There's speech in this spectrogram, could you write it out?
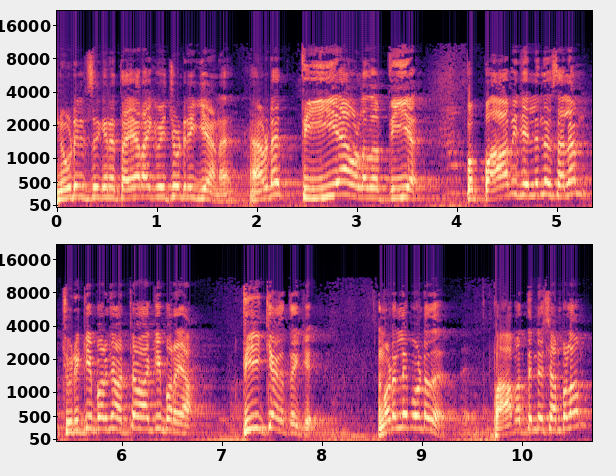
നൂഡിൽസ് ഇങ്ങനെ തയ്യാറാക്കി വെച്ചുകൊണ്ടിരിക്കുകയാണ്. അവിടെ തീയ ഉള്ളത് തീയ. ഇപ്പൊ പാവി ചെല്ലുന്ന സ്ഥലം ചുരുക്കി പറഞ്ഞ ഒറ്റവാക്കി പറയാം. തീക്കകത്തേക്ക്. അങ്ങോട്ടല്ലേ പോണ്ടത് പാപത്തിന്റെ ശമ്പളം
